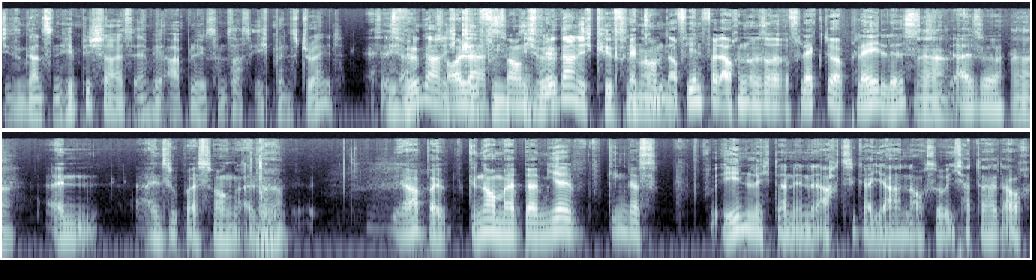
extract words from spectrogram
diesen ganzen Hippie-Scheiß irgendwie ablegst und sagst, ich bin straight. Ich will gar nicht kiffen. Song. Ich will gar nicht kiffen. Der kommt auf jeden Fall auch in unsere Reflektor-Playlist. Ja. Also ja. ein ein super Song. Also ja, ja bei, genau, bei, bei mir ging das ähnlich dann in den 80er Jahren auch so. Ich hatte halt auch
